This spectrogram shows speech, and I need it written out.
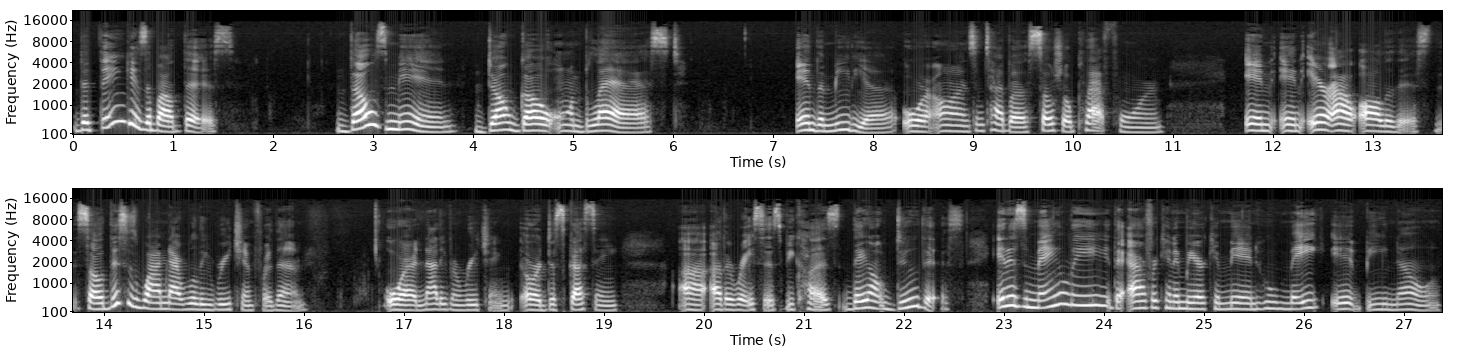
the thing is about this those men don't go on blast in the media or on some type of social platform and and air out all of this. So this is why I'm not really reaching for them or not even reaching or discussing uh, other races because they don't do this. It is mainly the African American men who make it be known.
